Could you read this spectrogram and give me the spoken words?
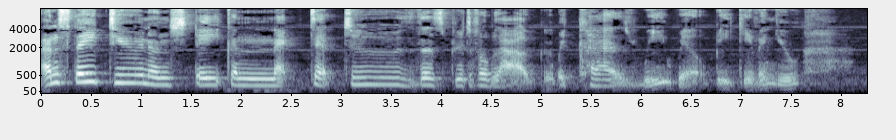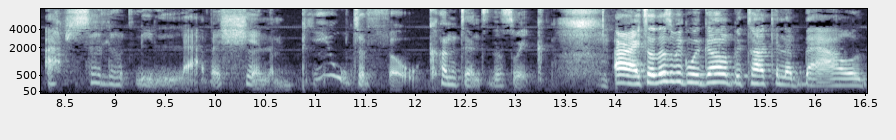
And stay tuned and stay connected to this beautiful blog because we will be giving you absolutely lavish and beautiful content this week. All right, so this week we're going to be talking about.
